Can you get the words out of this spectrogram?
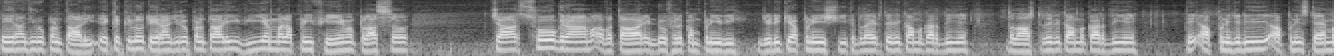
13045 1 ਕਿਲੋ 13045 20 ml ਆਪਣੀ fame plus 400 gram Avtar Indofil company ਦੀ, ਜਿਹੜੀ ਕਿ ਆਪਣੀ ਸ਼ੀਤ ਬਲਾਈਟ ਤੇ ਵੀ ਕੰਮ ਕਰਦੀ ਏ, ਬਲਾਸਟ ਤੇ ਵੀ ਕੰਮ ਕਰਦੀ ਏ, ਤੇ ਆਪਣੀ ਜਿਹੜੀ ਆਪਣੀ ਸਟੈਮ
